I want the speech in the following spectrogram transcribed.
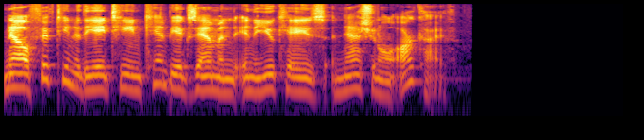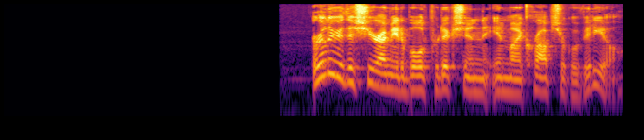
now 15 of the 18 can be examined in the UK's National Archive. Earlier this year, I made a bold prediction in my crop circle video.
